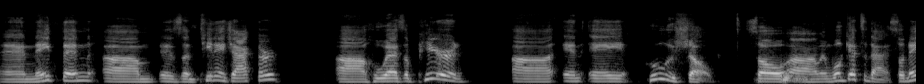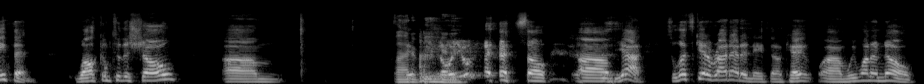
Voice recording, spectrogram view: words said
And Nathan um, is a teenage actor uh, who has appeared uh, in a Hulu show. So, um, and we'll get to that. So, Nathan, welcome to the show. Um, Glad to be know here. you. so, um, yeah. So let's get right at it, Nathan. Okay. Um, we want to know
